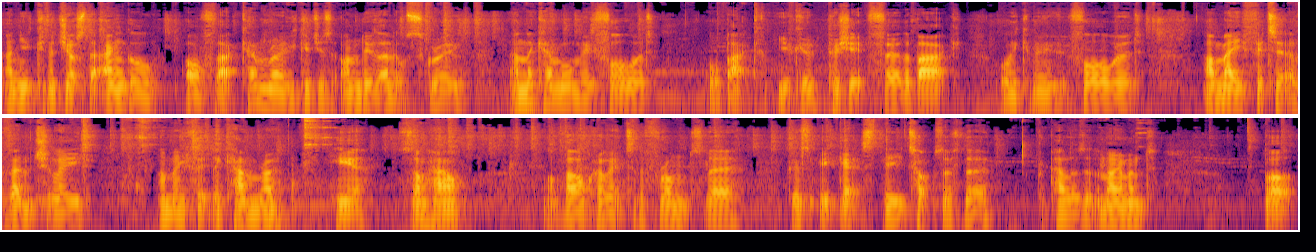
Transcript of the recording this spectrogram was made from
and you can adjust the angle of that camera. You could just undo that little screw and the camera will move forward or back. You could push it further back or you can move it forward. I may fit it eventually. I may fit the camera here somehow. I'll velcro it to the front there because it gets the tops of the propellers at the moment but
